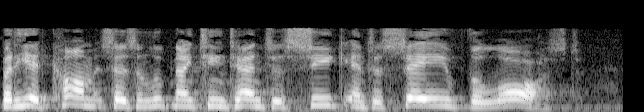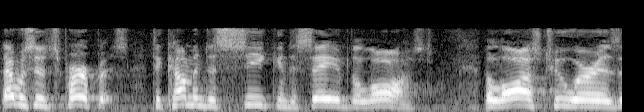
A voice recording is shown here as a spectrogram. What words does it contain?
But he had come, it says in Luke 19:10, to seek and to save the lost. That was his purpose, to come and to seek and to save the lost. The lost who were, as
